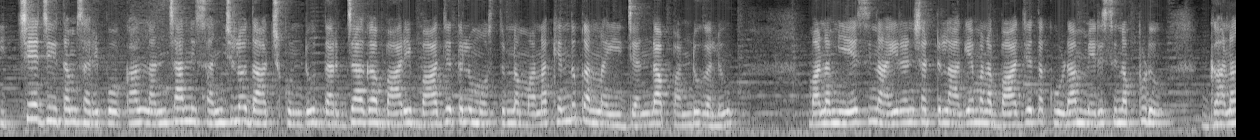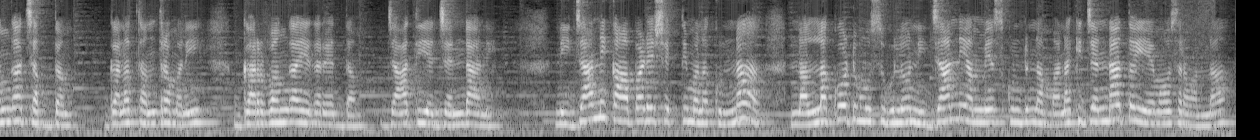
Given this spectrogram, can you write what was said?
ఇచ్చే జీతం సరిపోక లంచాన్ని సంచిలో దాచుకుంటూ దర్జాగా భారీ బాధ్యతలు మోస్తున్న మనకెందుకన్నా ఈ జెండా పండుగలు? మనం వేసిన ఐరన్ షర్టు లాగే మన బాధ్యత కూడా మెరిసినప్పుడు ఘనంగా చెప్దాం గణతంత్రమని గర్వంగా ఎగరేద్దాం జాతీయ జెండాని. నిజాన్ని కాపాడే శక్తి మనకున్నా నల్లకోటు ముసుగులో నిజాన్ని అమ్మేసుకుంటున్న మనకి జెండాతో ఏమవసరం అన్నా?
